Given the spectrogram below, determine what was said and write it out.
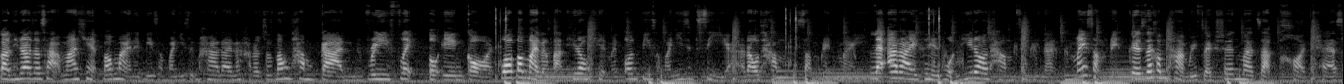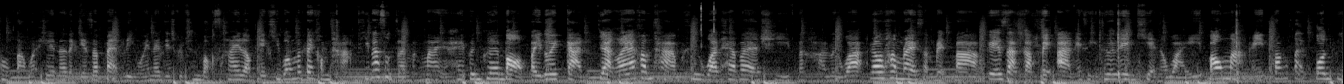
ก่อนที่เราจะสามารถเขียนเป้าหมายในปี 2025 ได้นะคะ เราจะต้องทำการ reflect ตัวเองก่อน ว่าเป้าหมายต่างๆที่เราเขียนไว้ต้นปี 2024อะเราทำสำเร็จไหมและอะไรคือเหตุผลที่เราทำสิ่งนั้นไม่สำเร็จ เกรซได้คำถาม reflection มาจากพอดแคสต์ของต่างประเทศนะแต่เกรซจะแปะลิงก์ไว้ใน description box ให้แล้วเกรซคิดว่ามันเป็นคำถามที่น่าสนใจมากๆอยากให้เพื่อนๆตอบไปด้วยกัน อย่างแรกคำถามคือ what have I achieved นะคะหรือว่าเราทำอะไรสำเร็จบ้าง เกรซกลับไปอ่านในสิ่งที่ตัวเองเขียนเอาไว้ เป้าหมายตั้งแต่ต้นปี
